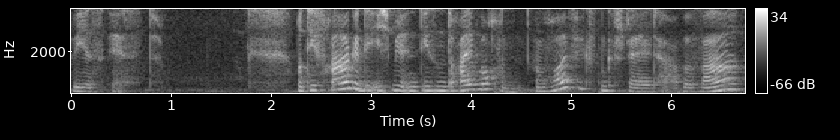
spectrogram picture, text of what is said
wie es ist. Und die Frage, die ich mir in diesen drei Wochen am häufigsten gestellt habe, war,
